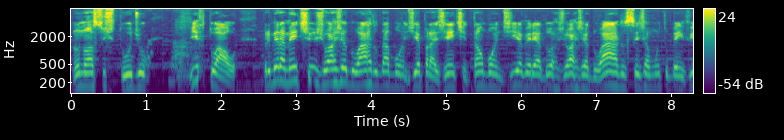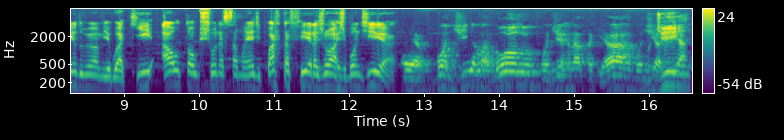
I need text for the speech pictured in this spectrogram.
no nosso estúdio virtual. Primeiramente, o Jorge Eduardo dá bom dia para a gente. Então, bom dia, vereador Jorge Eduardo. Seja muito bem-vindo, meu amigo, aqui ao Talk Show nessa manhã de quarta-feira. Jorge, bom dia. É, bom dia, Manolo. Bom dia, Renata Guiar. Bom, bom dia, dia.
